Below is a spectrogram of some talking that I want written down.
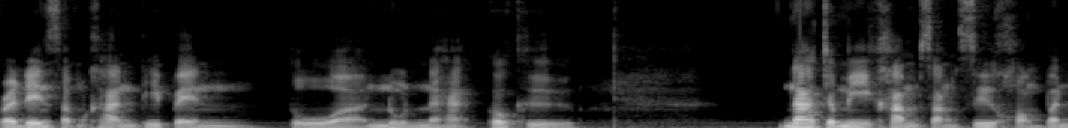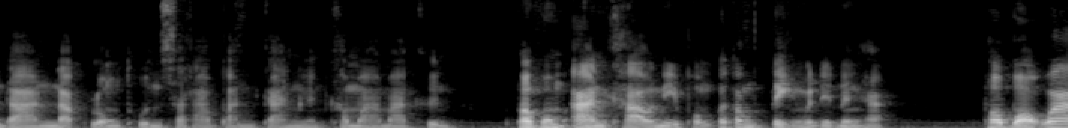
ประเด็นสำคัญที่เป็นตัวหนุนนะฮะก็คือ น่าจะมีคำสั่งซื้อของบรรดานักลงทุนสถาบันการเงินเข้ามามากขึ้นพอผมอ่านข่าวนี้ผมก็ต้องติ่งไว้นิดนึงฮะพอบอกว่า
